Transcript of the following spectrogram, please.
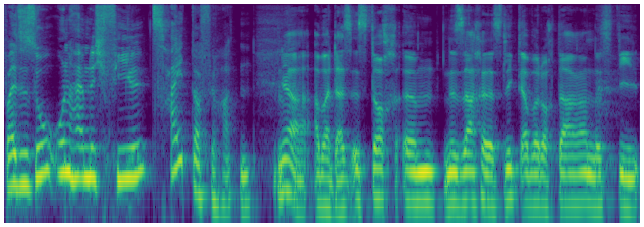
weil sie so unheimlich viel Zeit dafür hatten. Ja, aber das ist doch ähm, eine Sache. Das liegt aber doch daran, dass die.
